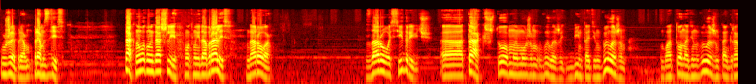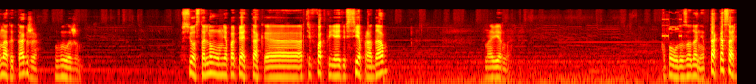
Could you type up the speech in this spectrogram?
Уже, прям, прям здесь. Так, ну вот мы и дошли. Вот мы и добрались. Здорово. Здорово, Сидорович. Э, так, что мы можем выложить? Бинт один выложим. Батон один выложим. Так, гранаты также выложим. Все, остального у меня по 5. Так, э, артефакты я эти все продам. Наверное. По поводу задания. Так, косарь.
